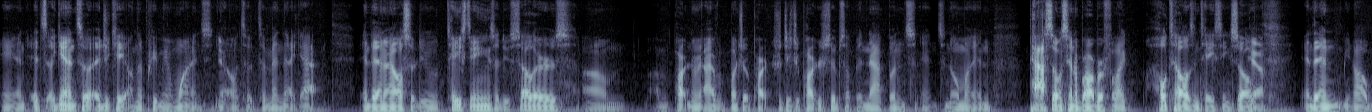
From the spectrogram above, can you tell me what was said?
And it's again to educate on the premium wines, you Yeah. know, to, to mend that gap. And then I also do tastings. I do cellars. Um, I'm partnering. I have a bunch of part, strategic partnerships up in Napa and, and Sonoma and Paso and Santa Barbara for like hotels and tasting. So, Yeah. and then you know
